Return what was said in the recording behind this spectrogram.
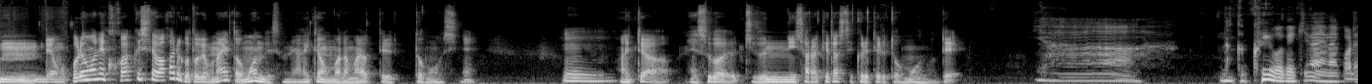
うん。でもこれもね、告白してわかることでもないと思うんですよね。相手もまだ迷ってると思うしね。うん。相手はね、すごい自分にさらけ出してくれてると思うので、いやー、なんか供養できないな、これ。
